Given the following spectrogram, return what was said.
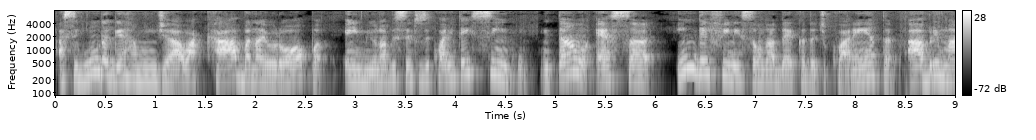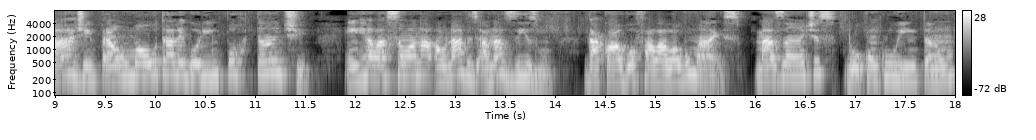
A Segunda Guerra Mundial acaba na Europa em 1945. Então, essa indefinição da década de 40 abre margem para uma outra alegoria importante em relação ao, nazismo, da qual eu vou falar logo mais. Mas antes, vou concluir então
